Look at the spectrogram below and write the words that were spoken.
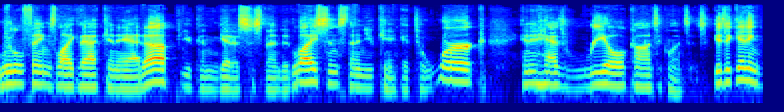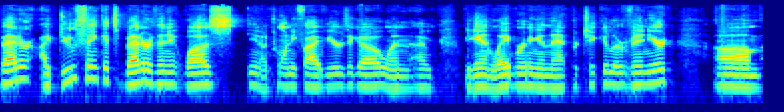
little things like that can add up. You can get a suspended license, then you can't get to work, and it has real consequences. Is it getting better? I do think it's better than it was, you know, 25 years ago when I began laboring in that particular vineyard. Um,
